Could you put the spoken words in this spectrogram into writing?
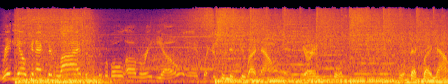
Radio Connection Live, the Super Bowl of radio is what you're tuned into right now, and you're in full, full effect right now.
